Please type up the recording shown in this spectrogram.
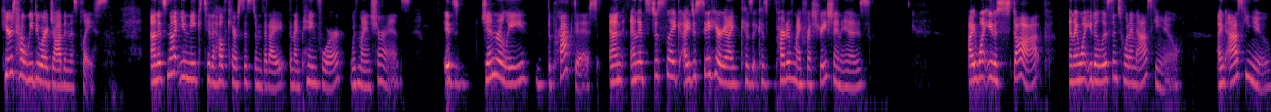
here's how we do our job in this place. And it's not unique to the healthcare system that i that i'm paying for with my insurance. It's generally the practice and and it's just like i just sit here because because part of my frustration is i want you to stop and i want you to listen to what i'm asking you. I'm asking you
